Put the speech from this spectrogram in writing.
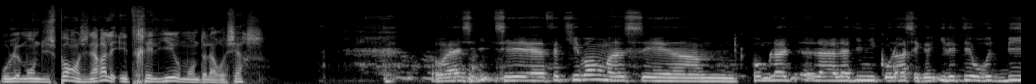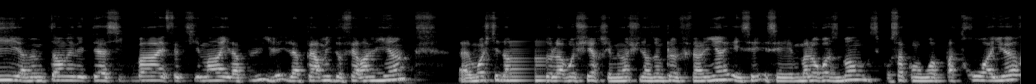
ou le monde du sport en général est très lié au monde de la recherche? Ouais, c'est effectivement, euh, c'est euh, comme l'a dit Nicolas, c'est qu'il était au rugby, en même temps il était à Sigma. Effectivement, il a pu, il, a permis de faire un lien. moi, j'étais dans de la recherche et maintenant je suis dans un club qui fait un lien. Et c'est malheureusement, c'est pour ça qu'on ne voit pas trop ailleurs.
